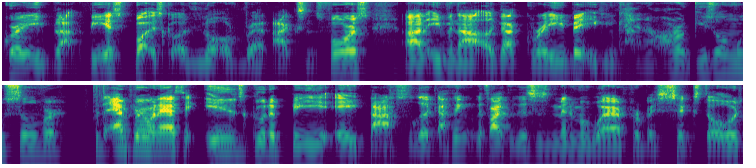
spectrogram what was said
grey black base, but it's got a lot of red accents for us. And even that, like that grey bit, you can kind of argue is almost silver. For the M4A1-S, it is going to be a Basilisk. I think the fact that this is minimum wear for about $6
